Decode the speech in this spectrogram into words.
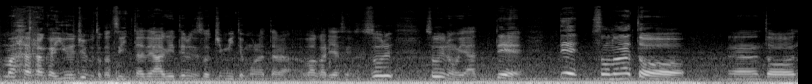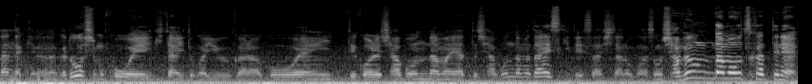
まあなんか YouTube とか Twitter で上げてるんでそっち見てもらったら分かりやすいんですけどそれそういうのをやってでその後うんとなんだっけななんかどうしても公園行きたいとか言うから公園行ってこれシャボン玉やったシャボン玉大好きでさ下のがそのシャボン玉を使ってね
